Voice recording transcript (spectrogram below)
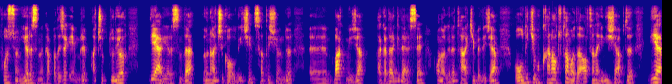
pozisyon yarısını kapatacak emrim açık duruyor. Diğer yarısında önü açık olduğu için satış yönlü e, bakmayacağım. Ne kadar giderse ona göre takip edeceğim. Oldu ki bu kanal tutamadı altına iniş yaptı. Diğer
